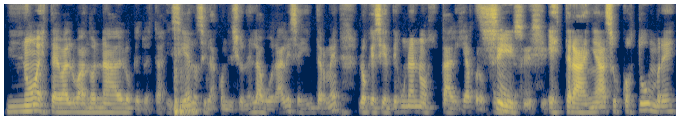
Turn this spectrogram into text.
no está evaluando nada de lo que tú estás diciendo, si las condiciones laborales, si hay internet, lo que siente es una nostalgia profunda. Sí, sí, sí. Extraña sus costumbres,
